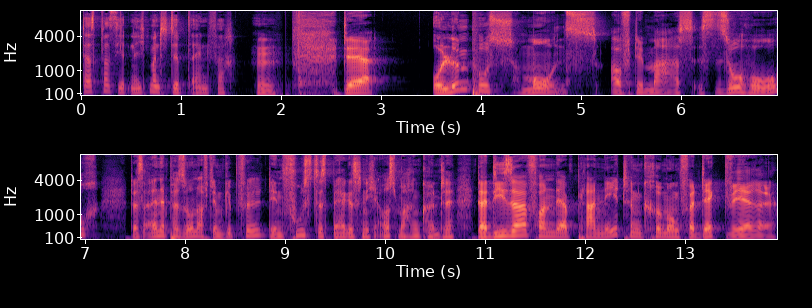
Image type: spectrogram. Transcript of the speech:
Das passiert nicht. Man stirbt einfach. Hm. Der Olympus Mons auf dem Mars ist so hoch, dass eine Person auf dem Gipfel den Fuß des Berges nicht ausmachen könnte, da dieser von der Planetenkrümmung verdeckt wäre.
